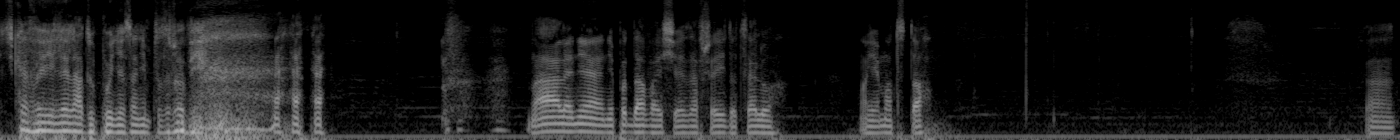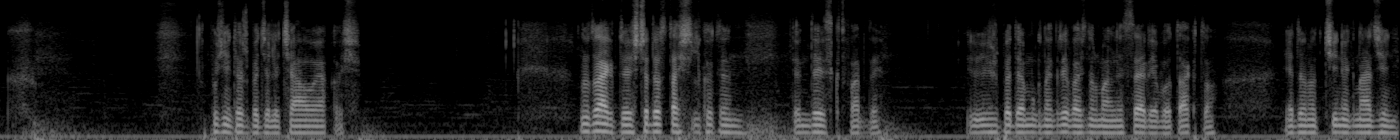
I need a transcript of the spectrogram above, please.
Ciekawe ile lat upłynie zanim to zrobię. no ale nie, nie poddawaj się, zawsze idź do celu. Moje motto. Tak. Później już będzie leciało jakoś. No tak, to jeszcze dostać tylko ten, ten dysk twardy. I już będę mógł nagrywać normalne serie, bo tak to jeden odcinek na dzień,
